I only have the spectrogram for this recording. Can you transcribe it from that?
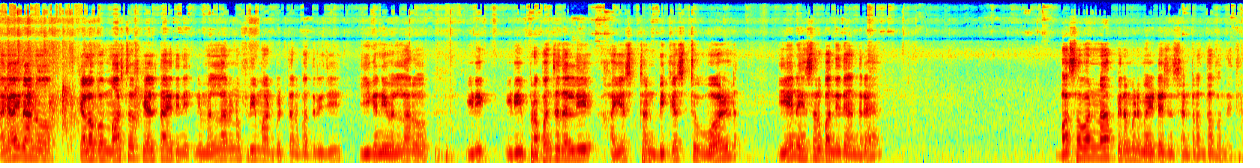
ಹಾಗಾಗಿ ನಾನು ಕೆಲವೊಬ್ಬ ಮಾಸ್ಟರ್ಸ್ ಕೇಳ್ತಾ ಇದ್ದೀನಿ. ನಿಮ್ಮೆಲ್ಲರನ್ನು ಫ್ರೀ ಮಾಡಿಬಿಡ್ತಾರೆ ಭದ್ರೀಜಿ. ಈಗ ನೀವೆಲ್ಲರೂ ಇಡೀ ಇಡೀ ಪ್ರಪಂಚದಲ್ಲಿ ಹೈಯೆಸ್ಟ್ ಅಂಡ್ ಬಿಗ್ಗೆಸ್ಟ್ ವರ್ಲ್ಡ್ ಏನು ಹೆಸರು ಬಂದಿದೆ ಅಂದರೆ ಬಸವಣ್ಣ ಪಿರಮಿಡ್ ಮೆಡಿಟೇಷನ್ ಸೆಂಟರ್ ಅಂತ ಬಂದಿದೆ.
